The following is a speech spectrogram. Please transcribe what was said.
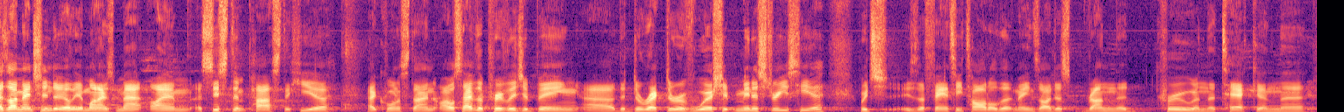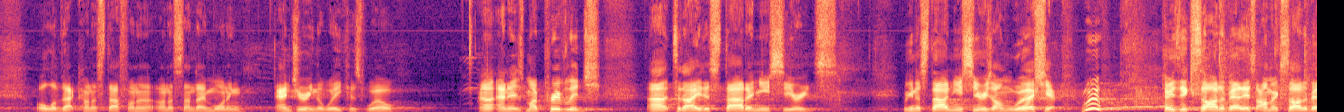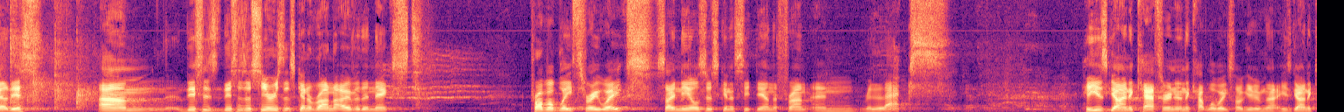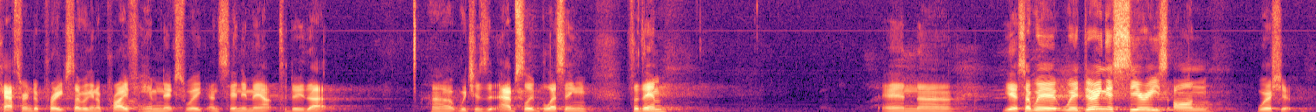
As I mentioned earlier, my name is Matt. I am assistant pastor here at Cornerstone. I also have the privilege of being uh, the director of worship ministries here, which is a fancy title that means I just run the crew and the tech and the, all of that kind of stuff on a, on a Sunday morning and during the week as well. Uh, and it's my privilege uh, today to start a new series. We're going to start a new series on worship. Woo! Who's excited about this? I'm excited about this. Um, this, is, this is a series that's going to run over the next probably three weeks. So Neil's just going to sit down the front and relax. He is going to Katherine in a couple of weeks, I'll give him that. He's going to Katherine to preach, so we're going to pray for him next week and send him out to do that, uh, which is an absolute blessing for them. And uh, yeah, so we're, we're doing this series on worship.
